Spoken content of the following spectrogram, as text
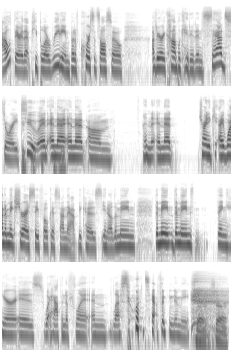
out there that people are reading. But of course, it's also a very complicated and sad story too, mm-hmm. and and that mm-hmm. and that um and and that trying to I want to make sure I stay focused on that because you know the main the main the main thing here is what happened to Flint and less what's happening to me. Sure, sure.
